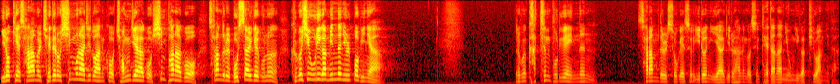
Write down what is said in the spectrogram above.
이렇게 사람을 제대로 신문하지도 않고 정죄하고 심판하고 사람들을 못 살게 구는 그것이 우리가 믿는 율법이냐? 여러분 같은 부류에 있는 사람들 속에서 이런 이야기를 하는 것은 대단한 용기가 필요합니다.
